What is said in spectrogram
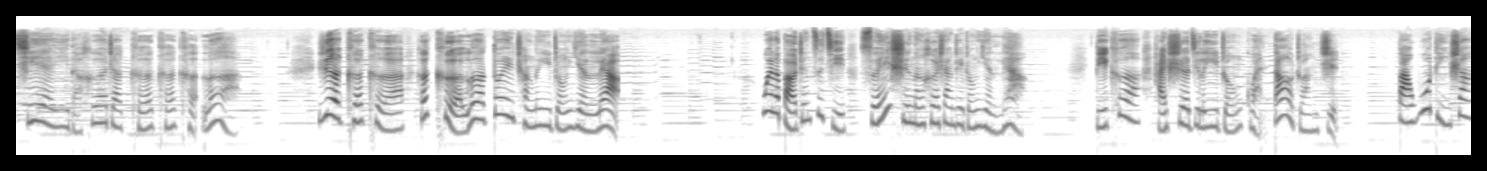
惬意地喝着可可可乐，热可可和可乐兑成的一种饮料。为了保证自己随时能喝上这种饮料，迪克还设计了一种管道装置，把屋顶上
